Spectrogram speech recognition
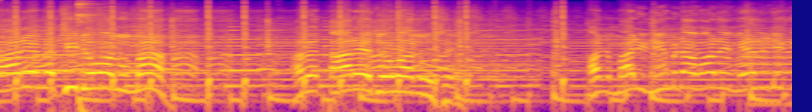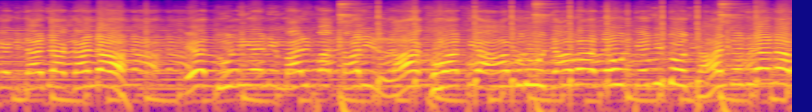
મારે નથી જોવાનું, માં. હવે તારે જોવાનું છે. અને મારી લીમડા વાળી મેલડી કે, દાદા, ગાંડા, એ દુનિયાની મારી પાસે તારી લાખ વાતી આબરૂ જવા દઉં તેજી તો ધાંગધ્રાના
